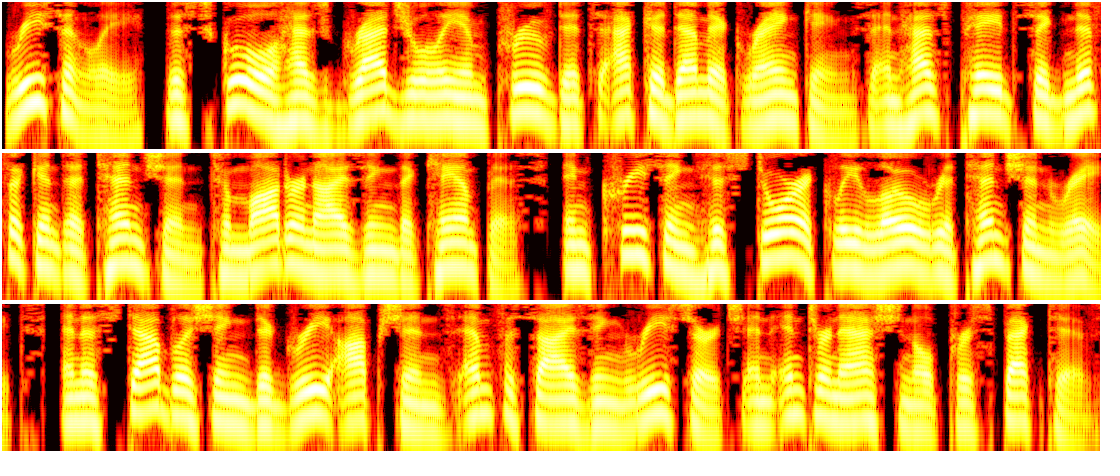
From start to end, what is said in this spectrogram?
Recently, the school has gradually improved its academic rankings and has paid significant attention to modernizing the campus, increasing historically low retention rates, and establishing degree options emphasizing research and international perspectives.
